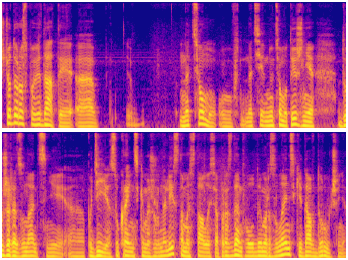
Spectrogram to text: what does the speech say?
щодо розповідати. е, На цьому на, ці, на цьому тижні дуже резонансні е, події з українськими журналістами сталися. Президент Володимир Зеленський дав доручення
